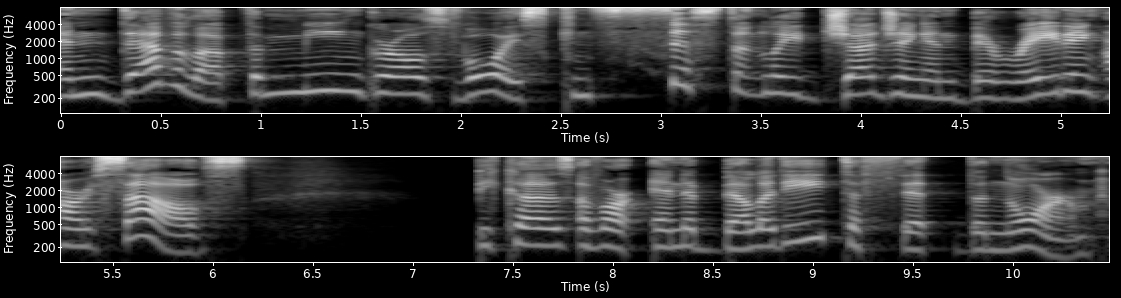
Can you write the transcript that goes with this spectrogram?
and develop the mean girl's voice, consistently judging and berating ourselves because of our inability to fit the norm.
